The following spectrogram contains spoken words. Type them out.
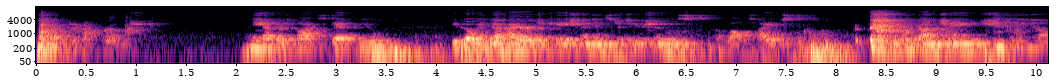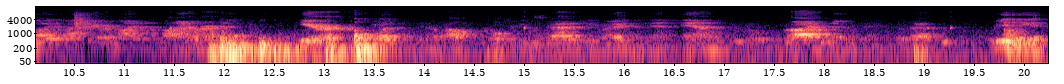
disruptive approach. Any other thoughts, Deb, you? you go into higher education institutions of all types, work on change. You know, I- my favorite line is learned here, was, you know, how culture eats strategy, right? And, and drives everything. So that really is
